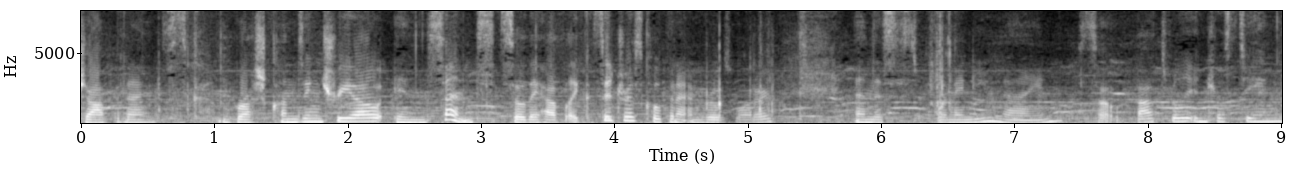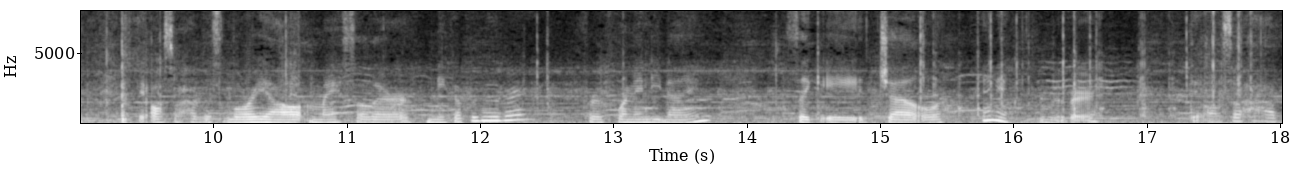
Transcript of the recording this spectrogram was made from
Japonesque brush cleansing trio in scents. So they have like citrus, coconut, and rose water. And this is $4.99, so that's really interesting. They also have this L'Oreal Micellar Makeup Remover for $4.99. Like a gel and makeup remover. They also have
